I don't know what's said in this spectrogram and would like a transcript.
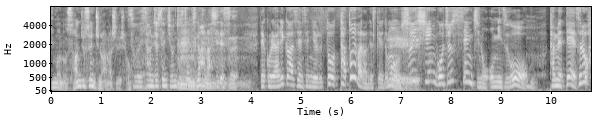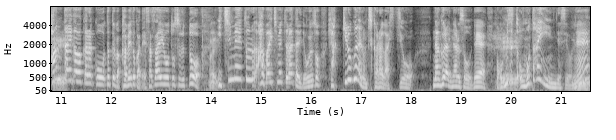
今の30センチの話でしょ？そうです。30センチ、40センチの話です。で、これ、有川先生によると、例えばなんですけれども、ええ水深50センチのお水を溜めて、それを反対側からこう、例えば壁とかで支えようとすると、はい1メートル、幅1メートルあたりでおよそ100キロぐらいの力が必要。なぐらいになるそうで、まあお水って重たいんですよね。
